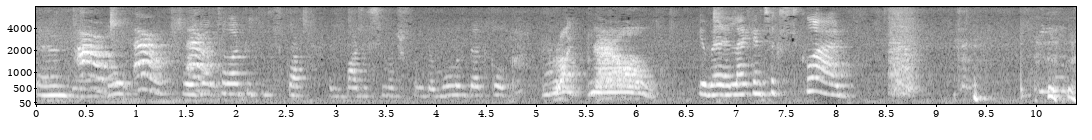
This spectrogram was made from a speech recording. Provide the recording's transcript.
And uh! Forget to like and subscribe and buy this much for the moment that go right now. You better like and subscribe. you,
